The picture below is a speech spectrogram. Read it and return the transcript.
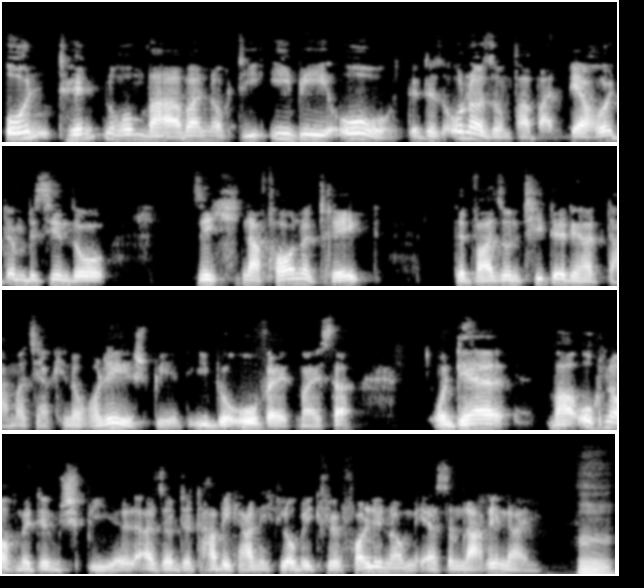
Und hintenrum war aber noch die IBO, das ist auch noch so ein Verband, der heute ein bisschen so sich nach vorne trägt. Das war so ein Titel, der hat damals ja keine Rolle gespielt, IBO-Weltmeister. Und der war auch noch mit im Spiel. Also das habe ich gar nicht, glaube ich, für voll genommen, erst im Nachhinein. Hm.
